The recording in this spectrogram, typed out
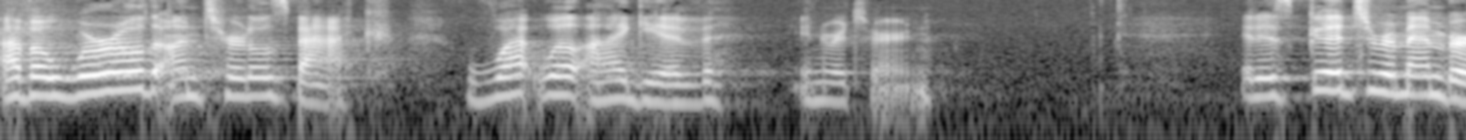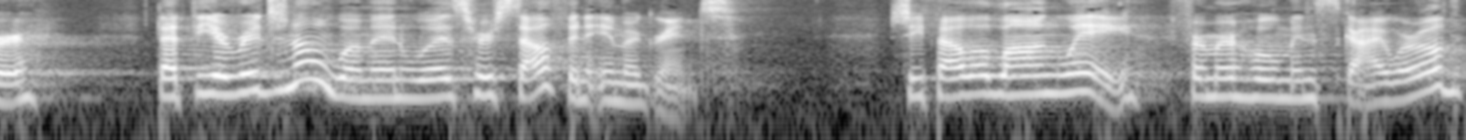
of a world on Turtle's back, what will I give in return? It is good to remember that the original woman was herself an immigrant. She fell a long way from her home in Skyworld,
